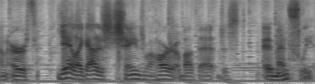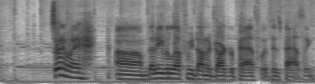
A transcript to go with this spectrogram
on Earth? Yeah, like God has changed my heart about that just immensely. So anyway, um, that even left me down a darker path with his passing.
